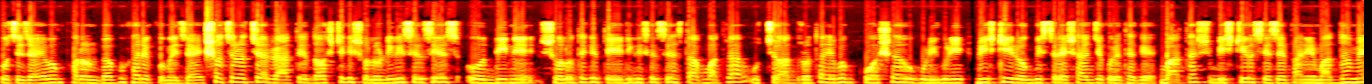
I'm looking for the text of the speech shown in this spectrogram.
পচে যায় এবং ফলন ব্যাপক হারে কমে যায়। সচরাচর রাতে দশ থেকে ষোলো ডিগ্রি সেলসিয়াস ও দিনে ষোলো থেকে তেইশ ডিগ্রি সেলসিয়াস তাপমাত্রা, উচ্চ আর্দ্রতা এবং কুয়াশা ও গুড়ি গুড়ি বৃষ্টি রোগ বিস্তারে সাহায্য করে থাকে। বাতাস, বৃষ্টি ও সেচের পানির মাধ্যমে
